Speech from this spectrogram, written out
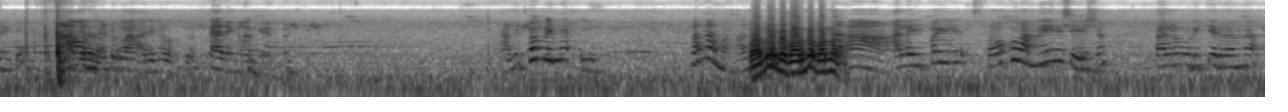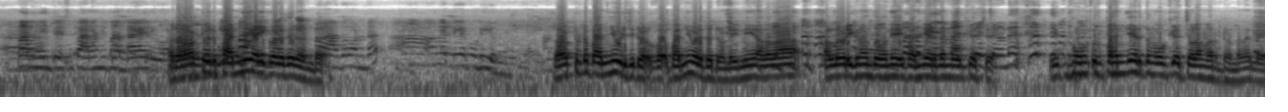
എനിക്ക് ആ രണ്ട് കാര്യങ്ങളൊക്കെ കാര്യങ്ങളൊക്കെ അതിപ്പോ പിന്നെ അല്ല ഇപ്പൊ ഈ സ്ട്രോക്ക് വന്നതിന് ശേഷം കള്ളു കുടിക്കരുതെന്ന് പറഞ്ഞിട്ട് പറഞ്ഞിട്ടുണ്ട്. പറഞ്ഞിട്ടുണ്ടായതുകൊണ്ട് ഒരു പഞ്ഞി കൈ കൊടുത്തിട്ടുണ്ട് ഇപ്പൊ അതുകൊണ്ട് ഡോക്ടർ പഞ്ഞു പിടിച്ചിട്ട് പിടിച്ചിട്ടുണ്ട് എടുത്തിട്ടുണ്ട് ഇനി അഥവാ കള്ളു പിടിക്കണം തോന്നിയ ഈ പഞ്ഞി എടുത്ത് നോക്കി വെച്ച് ഈ പഞ്ഞി എടുത്ത് നോക്കി വെച്ചോളാൻ പറഞ്ഞിട്ടുണ്ട് അല്ലേ?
